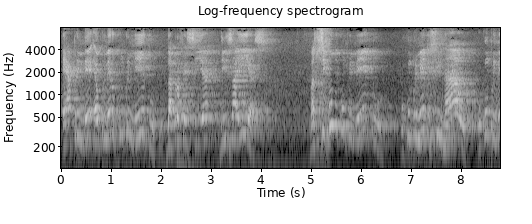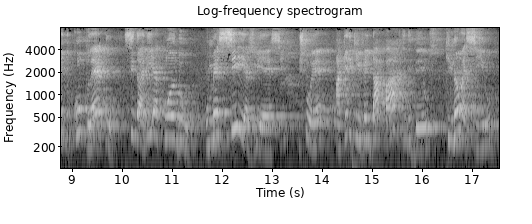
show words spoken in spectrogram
É, primeir, é o primeiro cumprimento da profecia de Isaías. Mas o segundo cumprimento, o cumprimento final, o cumprimento completo, se daria quando o Messias viesse isto é, aquele que vem da parte de Deus, que não é Ciro,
